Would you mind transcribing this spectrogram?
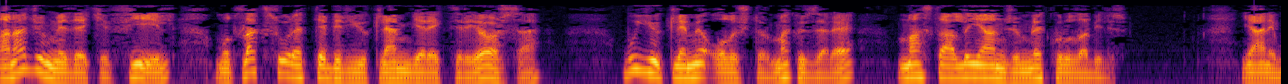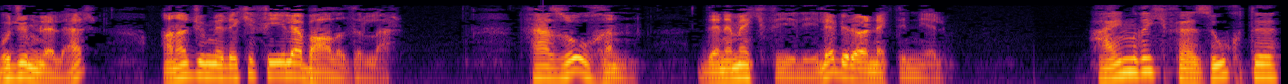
Ana cümledeki fiil mutlak surette bir yüklem gerektiriyorsa, bu yüklemi oluşturmak üzere mastarlı yan cümle kurulabilir. Yani bu cümleler ana cümledeki fiile bağlıdırlar. Versuchen, denemek fiiliyle bir örnek dinleyelim. Heinrich versuchte,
